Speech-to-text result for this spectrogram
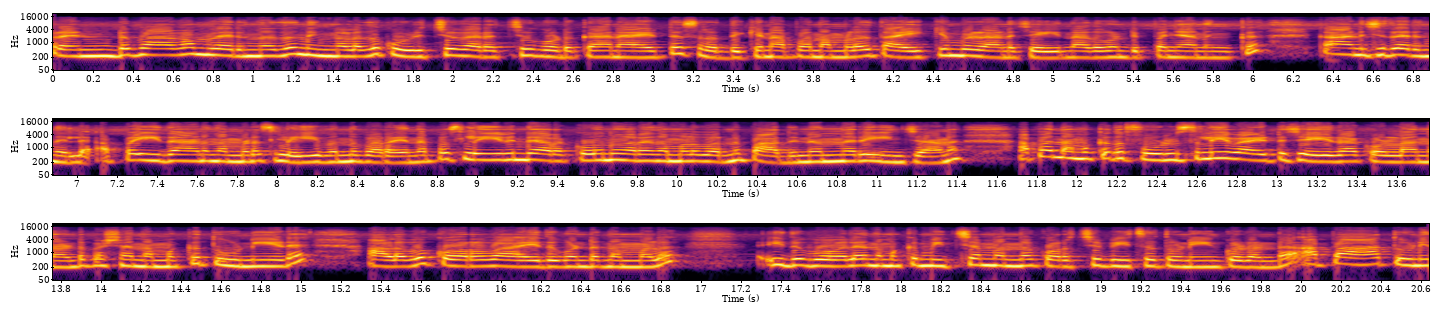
ഫ്രണ്ട് ഭാഗം വരുന്നത് നിങ്ങളത് കുഴിച്ച് വരച്ച് കൊടുക്കാനായിട്ട് ശ്രദ്ധിക്കണം. അപ്പോൾ നമ്മൾ തയ്ക്കുമ്പോഴാണ് ചെയ്യുന്നത്. അതുകൊണ്ട് ഇപ്പം ഞാൻ നിങ്ങൾക്ക് കാണിച്ചു തരുന്നില്ല. അപ്പോൾ ഇതാണ് നമ്മുടെ സ്ലീവ് എന്ന് പറയുന്നത്. അപ്പോൾ സ്ലീവിന്റെ ഇറക്കം എന്ന് പറയുന്നത് നമ്മൾ പറഞ്ഞു പതിനൊന്നര ഇഞ്ചാണ്. അപ്പോൾ നമുക്കത് ഫുൾ സ്ലീവ് ആയിട്ട് ചെയ്താൽ കൊള്ളാമെന്നുണ്ട്. പക്ഷേ നമുക്ക് തുണിയുടെ അളവ് കുറവായതുകൊണ്ട് നമ്മൾ ഇതുപോലെ നമുക്ക് മിച്ചം വന്ന കുറച്ച് പീസ് തുണിയും കൂടെ ഉണ്ട് അപ്പോൾ ആ തുണി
